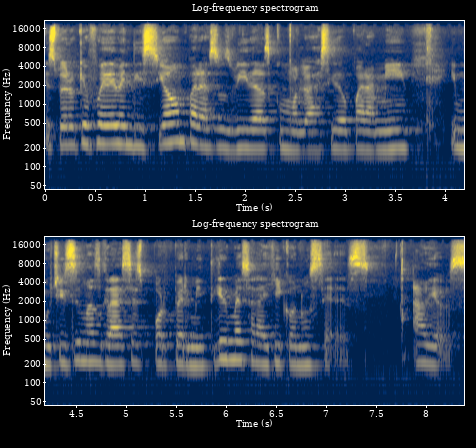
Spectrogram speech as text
Espero que fue de bendición para sus vidas como lo ha sido para mí. Y muchísimas gracias por permitirme estar aquí con ustedes. Adiós.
